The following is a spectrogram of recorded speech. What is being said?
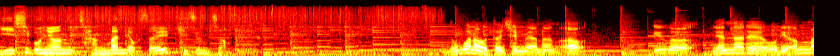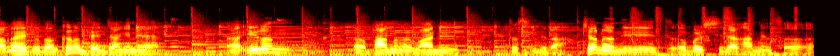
25년 장만 역사의 기준점. 누구나 드시면은 어 이거 옛날에 우리 엄마가 해주던 그런 된장이네 아, 이런 어, 반응을 많이 듣습니다. 저는 이 업을 시작하면서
